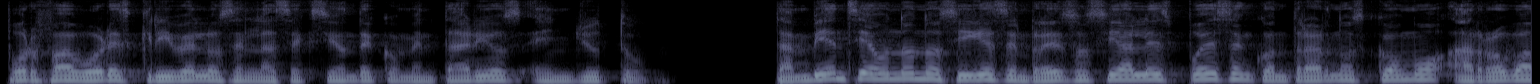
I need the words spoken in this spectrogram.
por favor escríbelos en la sección de comentarios en YouTube. También si aún no nos sigues en redes sociales, puedes encontrarnos como arroba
